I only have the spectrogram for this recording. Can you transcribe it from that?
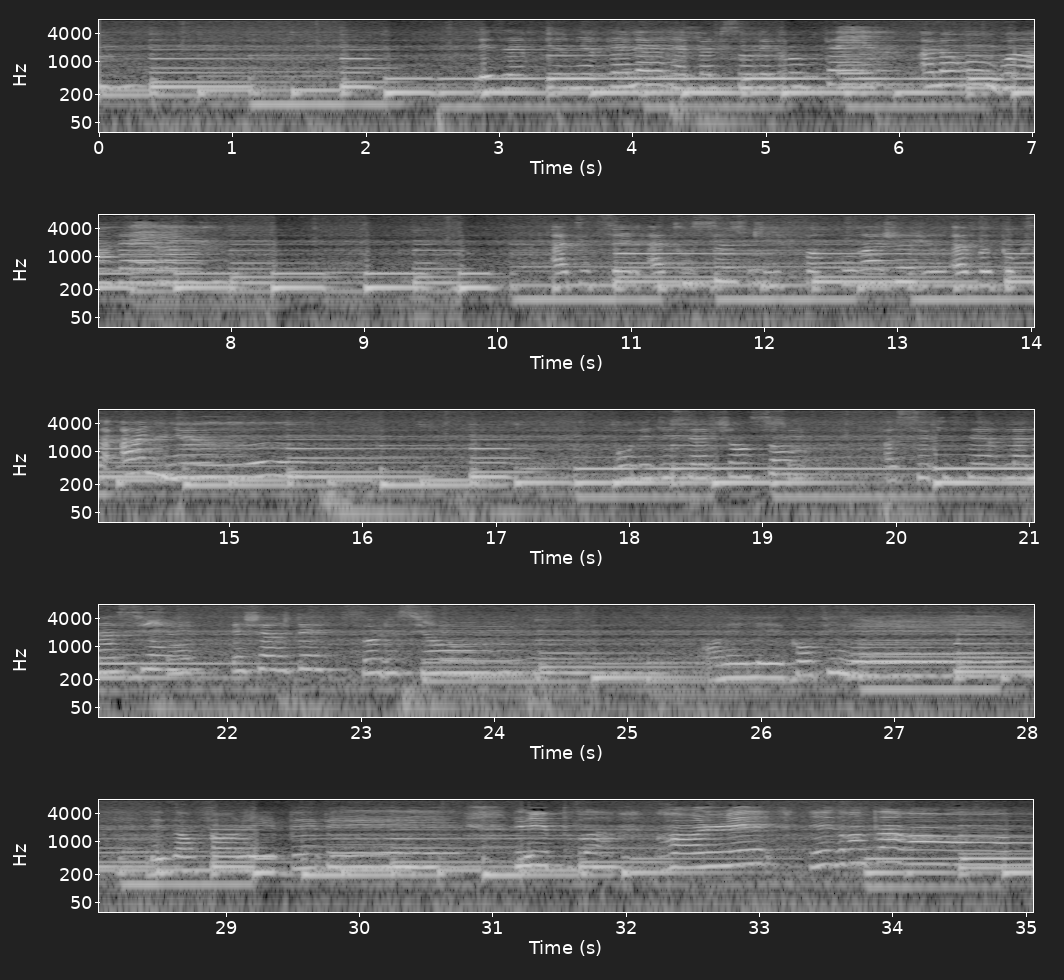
Les infirmières galèrent, elles veulent sauver grand-père, alors on boit un verre. À toutes celles, à tous ceux qui, fort courageux, œuvrent pour que ça aille mieux. On dédie cette chanson à ceux qui servent la nation et cherchent des solutions. On est les confinés, les enfants, les bébés, les parents, les, les grands-parents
